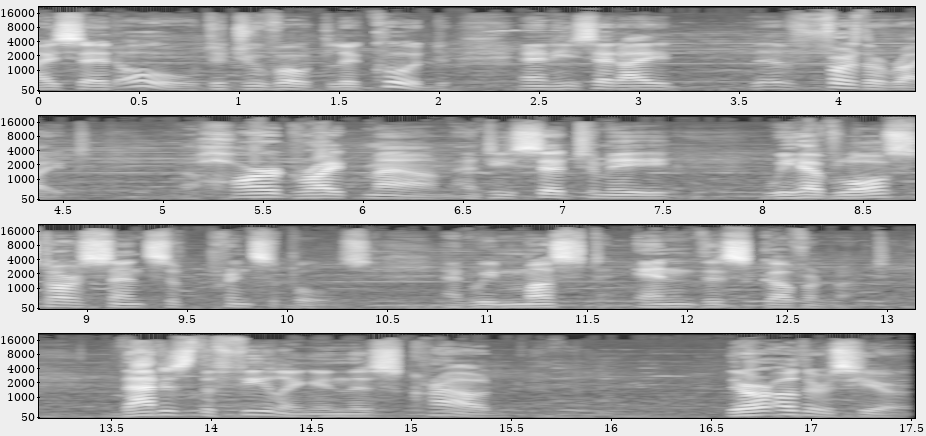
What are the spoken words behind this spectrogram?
I said, oh, did you vote Likud? And he said, I, uh, further right, a hard right man. And he said to me, we have lost our sense of principles and we must end this government. That is the feeling in this crowd. There are others here.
